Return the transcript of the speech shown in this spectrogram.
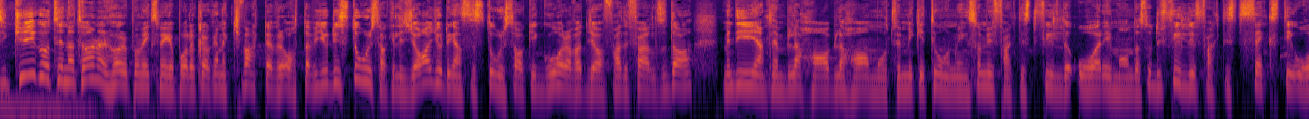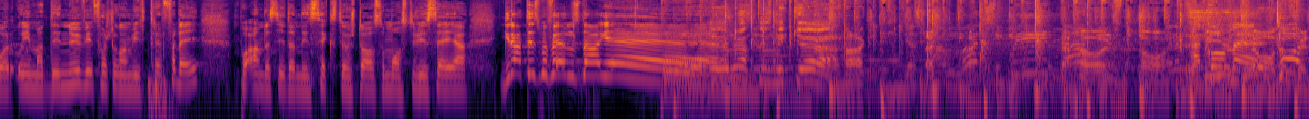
Kygo och Tina Turner hör på Mix Megapol och klockan är kvart över åtta. Vi gjorde stor sak, eller jag gjorde ganska stor sak igår av att jag hade födelsedag. Men det är ju egentligen blaha blaha mot för Micke Tornving som ju faktiskt fyllde år i måndags. Och du fyllde ju faktiskt 60 år och i och med att det är nu vi första gången vi träffar dig på andra sidan din 60-årsdag så måste vi säga grattis på födelsedagen! Grattis Micke! Tack. Ja, ja. Här kommer tårtan!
